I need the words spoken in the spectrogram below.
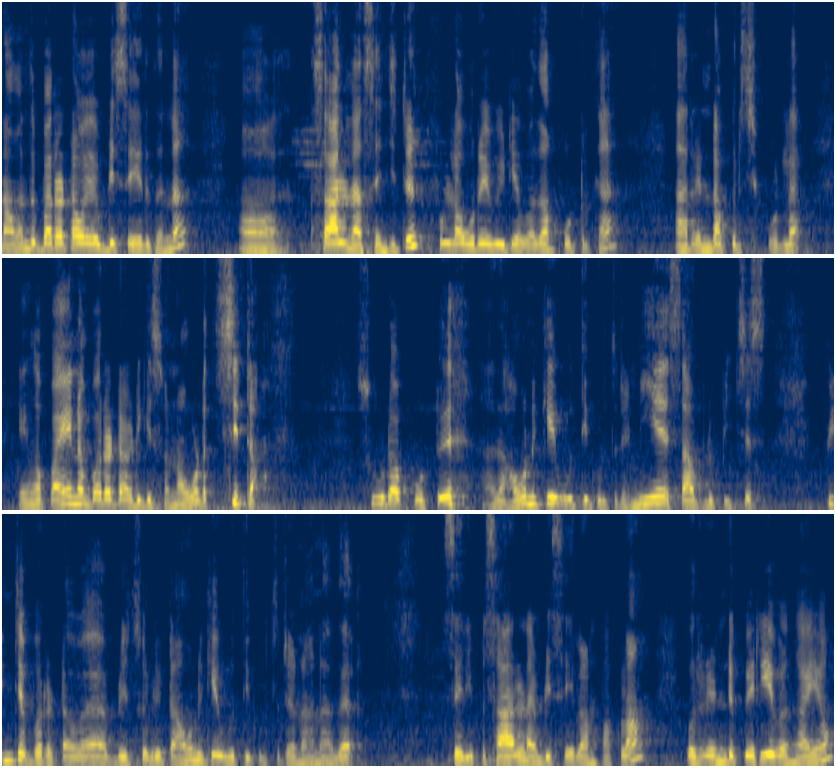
நான் வந்து பரோட்டாவை எப்படி செய்கிறதுன்னு சால்னா செஞ்சுட்டு ஃபுல்லாக ஒரே வீடியோவாக தான் போட்டிருக்கேன். நான் ரெண்டாக பிரித்து போடல. எங்கள் பையனை பரோட்டா அடிக்க சொன்னால் உடச்சிட்டான். சூடாக போட்டு அது அவனுக்கே ஊற்றி கொடுத்துட்டேன். நீயே சாப்பிடு பிச்சஸ் பிஞ்ச பரோட்டாவை அப்படின்னு சொல்லிட்டு அவனுக்கே ஊற்றி கொடுத்துட்டேன் நான் அதை. சரி இப்போ சால்னா எப்படி செய்யலான்னு பார்க்கலாம். ஒரு ரெண்டு பெரிய வெங்காயம்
